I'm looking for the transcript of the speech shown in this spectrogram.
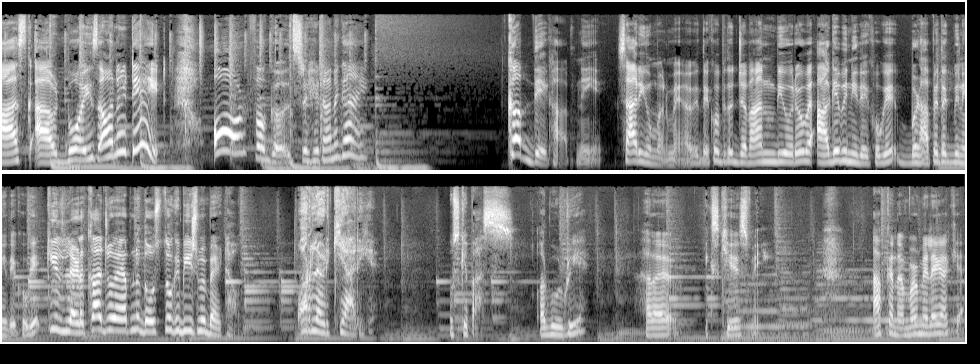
ask out boys on a date or for girls to hit on a guy. कब देखा आपने ये? सारी उम्र में। अभी देखो, अभी तो जवान भी हो रहे हो आगे भी नहीं देखोगे, बुढ़ापे तक भी नहीं देखोगे कि लड़का जो है अपने दोस्तों के बीच में बैठा हो और लड़की आ रही है उसके पास और बोल रही है हेलो एक्सक्यूज मी आपका नंबर मिलेगा क्या?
